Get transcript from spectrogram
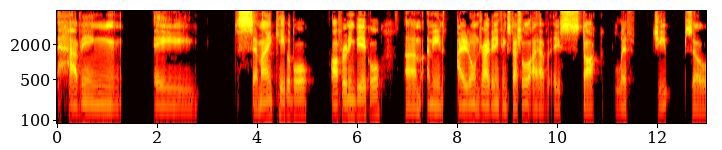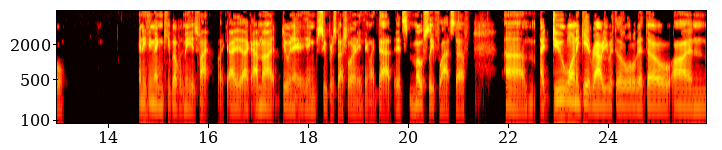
having a semi-capable off-roading vehicle. Um, I mean, I don't drive anything special. I have a stock lift Jeep, so anything that can keep up with me is fine. Like I like I'm not doing anything super special or anything like that. It's mostly flat stuff. Um, I do want to get rowdy with it a little bit though on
